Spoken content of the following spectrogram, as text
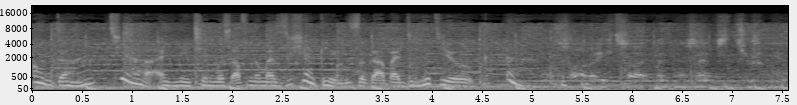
Und dann, tja, ein Mädchen muss auf Nummer sicher gehen, sogar bei Duke. Es habe ich Zeit, mit mir selbst zu spielen.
